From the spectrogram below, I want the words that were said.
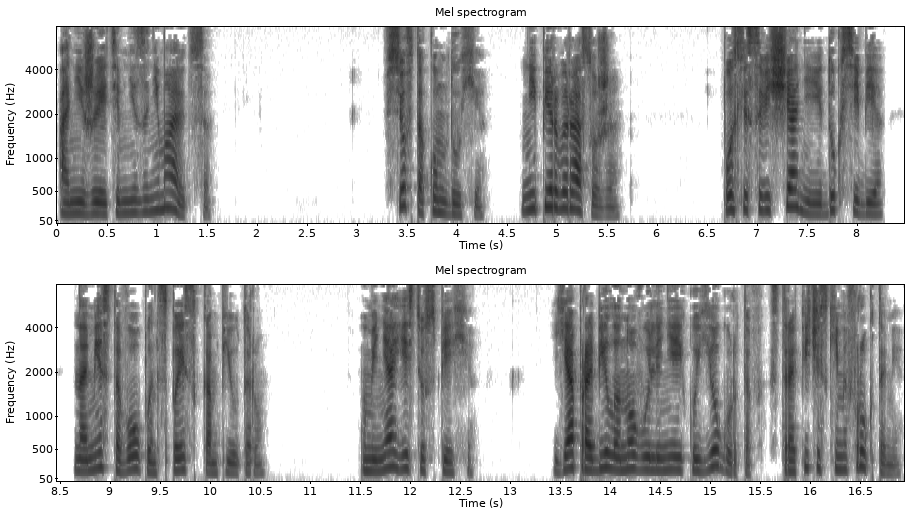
Они же этим не занимаются. Все в таком духе. Не первый раз уже. После совещания иду к себе, на место в Open Space к компьютеру. У меня есть успехи. Я пробила новую линейку йогуртов с тропическими фруктами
